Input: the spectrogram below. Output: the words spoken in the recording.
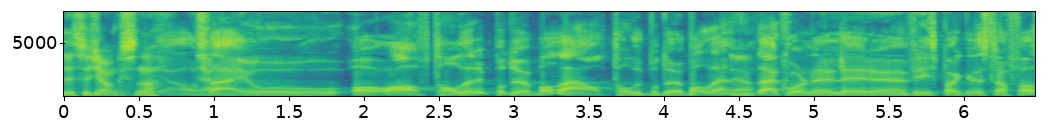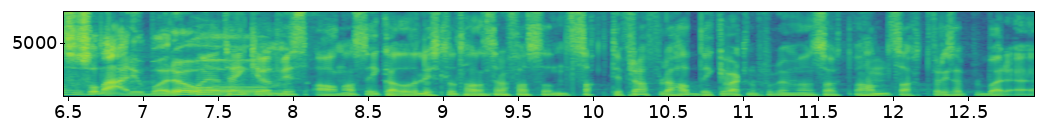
disse sjansene. Ja, altså det er jo Og, og avtaler på dødball det er avtaler på dødball. Det, Ja. det er corner eller eh, frispark eller straffa. Så sånn er det jo bare. Og jeg tenker at Hvis Anas ikke hadde lyst til å ta den straffa, så hadde han sagt ifra. For det hadde ikke vært noe problem. Han sagt, han sagt eksempel bare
